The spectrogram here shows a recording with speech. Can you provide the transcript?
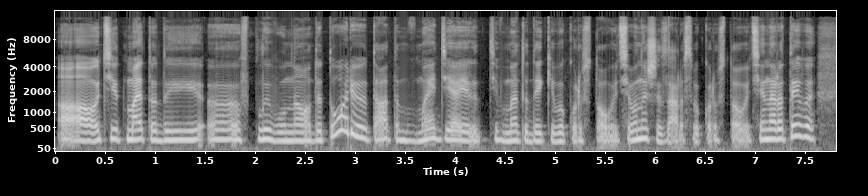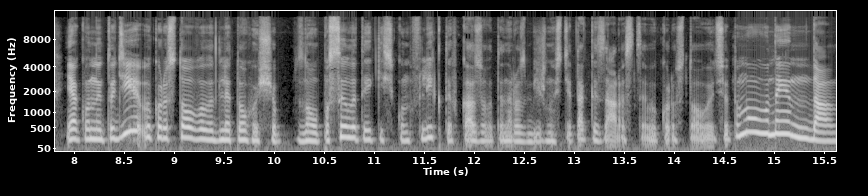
а, оці методи е, впливу на аудиторію, та там в медіа, ті методи, які використовуються, вони ж і зараз використовуються. І наративи, як вони тоді використовували для того, щоб знову посилити якісь конфлікти, вказувати на розбіжності, так і зараз це використовується. Тому вони да,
